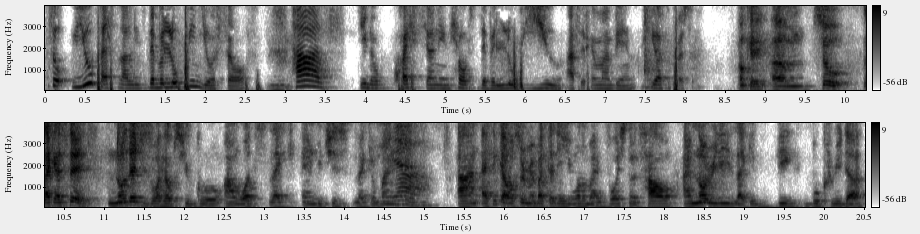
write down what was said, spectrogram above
So you personally developing yourself Mm-hmm. has you know questioning helps develop you as a human being, you as a person. Okay, um, so like I said, knowledge is what helps you grow and what like enriches like your mindset. Yeah. And I think I also remember telling you one of my voice notes how I'm not really like a big book reader.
